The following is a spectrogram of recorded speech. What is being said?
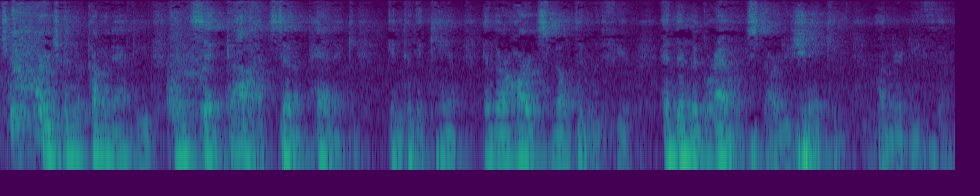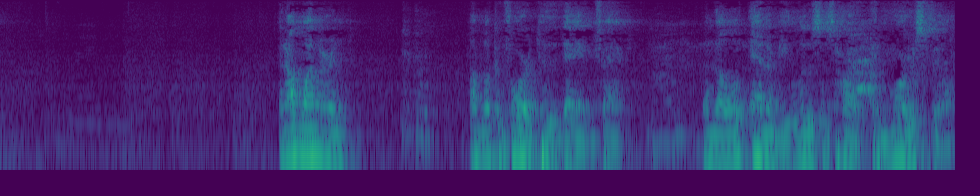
charge, and they're coming after you. And it said, God sent a panic into the camp, and their hearts melted with fear. And then the ground started shaking underneath them. And I'm wondering, I'm looking forward to the day, in fact, when the enemy loses heart in Mooresville,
